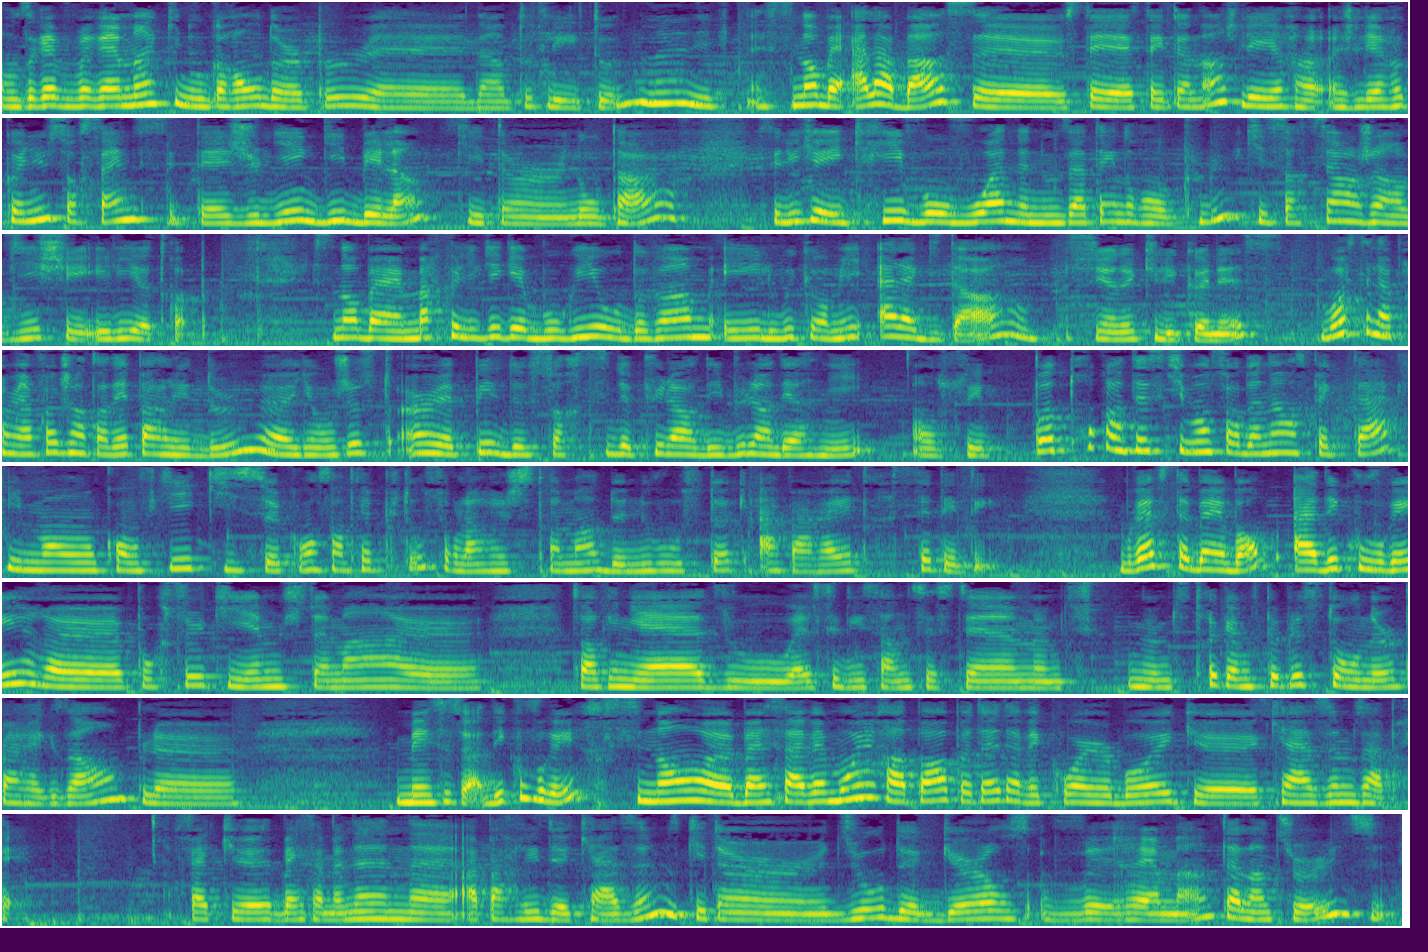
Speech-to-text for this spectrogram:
On dirait vraiment qu'il nous gronde un peu euh, dans toutes les tunes. Sinon, ben à la base, euh, c'était étonnant. Je l'ai je l'ai reconnu sur scène. C'était Julien Guy Bélan, qui est un auteur. C'est lui qui a écrit Vos voix ne nous atteindront plus, qui est sorti en janvier chez Héliotrope. Sinon, ben Marc-Olivier Gaboury au drum et Louis Cormier à la guitare, s'il y en a qui les connaissent. Moi, c'était la première fois que j'entendais parler d'eux. Euh, ils ont juste un EP de sortie depuis leur début l'an dernier. On sait pas trop quand est-ce qu'ils vont se redonner en spectacle. Ils m'ont confié qu'ils se concentraient plutôt sur l'enregistrement de nouveaux stocks à apparaître cet été. Bref, c'était bien bon à découvrir euh, pour ceux qui aiment justement euh, Talking Heads ou LCD Sound System, un petit, un petit truc un petit peu plus stoner par exemple. Mais c'est ça, découvrir. Sinon, euh, ben ça avait moins rapport peut-être avec Choir Boy que Chasms après. Fait ben ça m'amène à parler de Chasms, qui est un duo de girls vraiment talentueuses.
